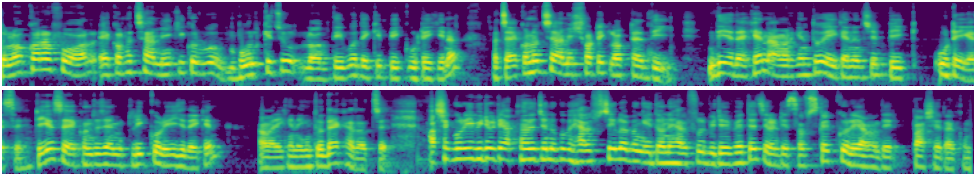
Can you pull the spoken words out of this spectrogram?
তো লক করার পর এখন হচ্ছে আমি কি করব? ভুল কিছু লক দিব, দেখি পিক উঠে কিনা। আচ্ছা এখন হচ্ছে আমি সঠিক লকটা দিই। দিয়ে দেখেন আমার কিন্তু এইখানে হচ্ছে পিক উঠে গেছে, ঠিক আছে? এখন যদি আমি ক্লিক করি, এই যে দেখেন আমার এখানে কিন্তু দেখা যাচ্ছে। আশা করি এই ভিডিওটি আপনাদের জন্য খুব হেল্প ছিল এবং এই ধরনের হেল্পফুল ভিডিও পেতে চ্যানেলটি সাবস্ক্রাইব করে আমাদের পাশে থাকুন।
